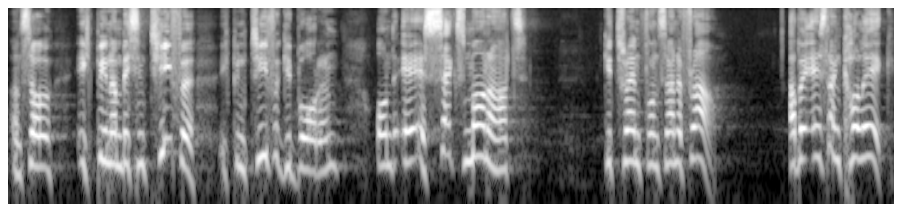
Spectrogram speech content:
Und so, ich bin ein bisschen tiefer, ich bin tiefer geboren und er ist sechs Monate getrennt von seiner Frau. Aber er ist ein Kollege.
